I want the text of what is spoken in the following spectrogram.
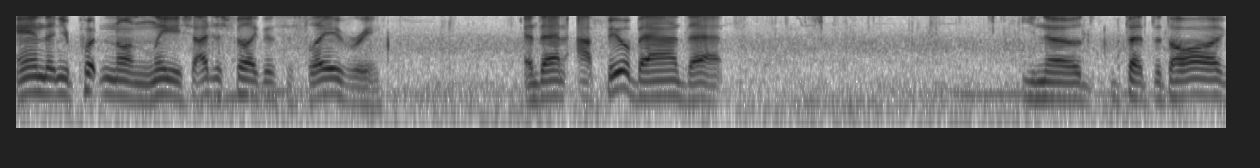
and then you're putting on leash. I just feel like this is slavery. And then I feel bad that you know, that the dog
